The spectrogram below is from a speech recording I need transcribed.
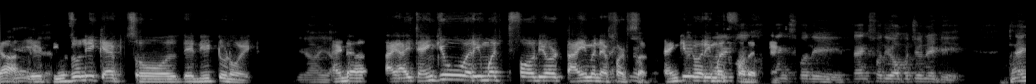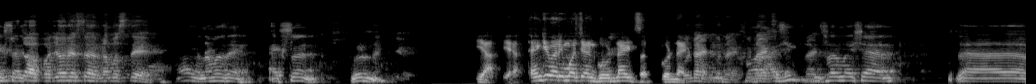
yeah, Yeah, it's usually kept, so they need to know it. Yeah. Yeah. And uh, I, I thank you very much for your time and effort, you. sir. Thank you Thank very much for that. Thanks for the thanks for the opportunity. Thanks, Thank you, sir. sir. Pajore sir. Namaste. Oh, Namaste. Excellent. Good. Night. Yeah, yeah. Thank you very much and good night, sir. Good night. Good night. Good night. For Good night. sir. Ajith's Good night. information, uh,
